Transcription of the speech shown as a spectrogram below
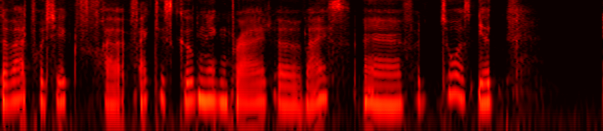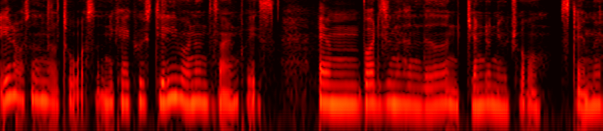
der var et projekt fra faktisk Copenhagen Pride og Vice uh, for to år ja, et år siden eller to år siden, det kan jeg ikke huske. De har lige vundet en designpris, um, hvor de simpelthen lavede en gender-neutral stemme.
